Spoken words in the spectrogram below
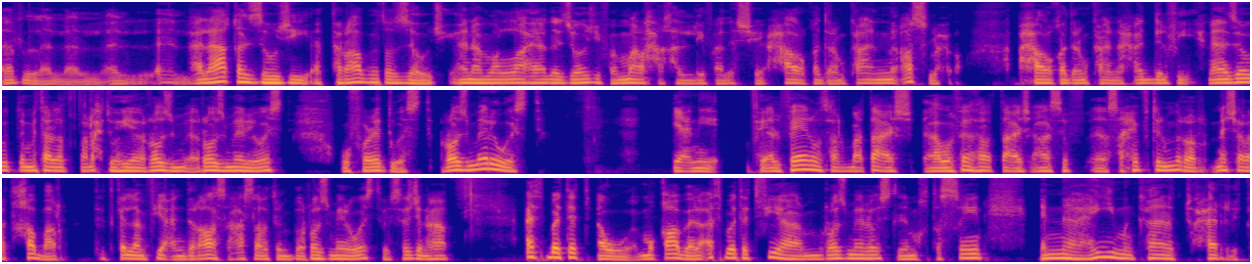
العلاقة الزوجية، الترابط الزوجي، أنا والله هذا زوجي فما راح اخليه في هذا الشيء، أحاول قدر الإمكان إني أصلحه، أحاول قدر الإمكان أعدل فيه، يعني أنا زي مثال طرحته هي روز روزماري ويست وفريد ويست، روزماري ويست يعني في 2014 أو 2013 آسف صحيفة الميرور نشرت خبر تتكلم فيه عن دراسة حصلت روزماري ويست في سجنها أثبتت أو مقابلة أثبتت فيها روزماري ويست للمختصين إنها هي من كانت تحرك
